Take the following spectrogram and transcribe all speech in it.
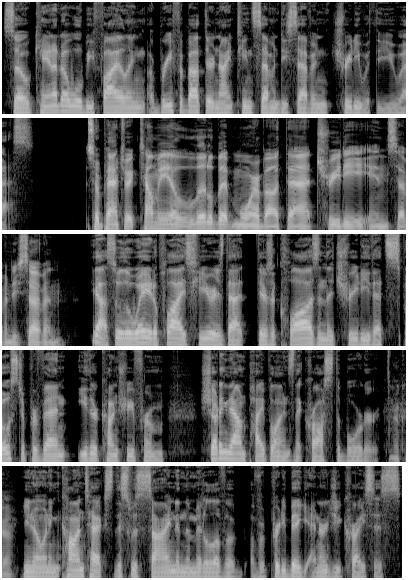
So Canada will be filing a brief about their 1977 treaty with the US. So, Patrick, tell me a little bit more about that treaty in 77. Yeah, so the way it applies here is that there's a clause in the treaty that's supposed to prevent either country from shutting down pipelines that cross the border. Okay. You know, and in context, this was signed in the middle of a, of a pretty big energy crisis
